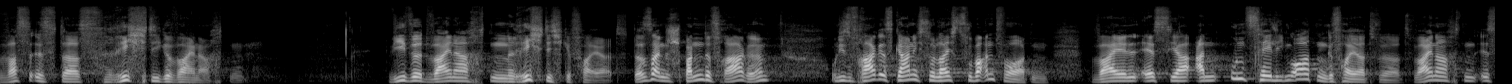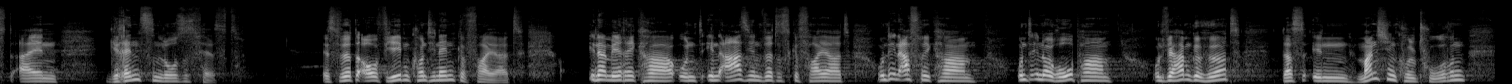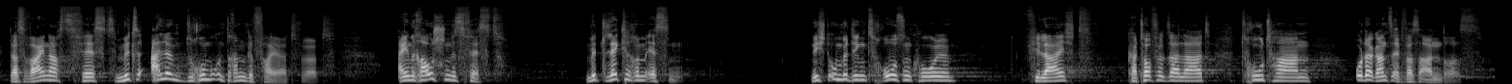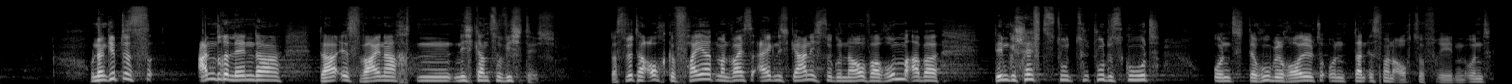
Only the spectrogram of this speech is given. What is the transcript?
Was ist das richtige Weihnachten? Wie wird Weihnachten richtig gefeiert? Das ist eine spannende Frage. Und diese Frage ist gar nicht so leicht zu beantworten, weil es ja an unzähligen Orten gefeiert wird. Weihnachten ist ein grenzenloses Fest. Es wird auf jedem Kontinent gefeiert. In Amerika und in Asien wird es gefeiert und in Afrika und in Europa. Und wir haben gehört, dass in manchen Kulturen das Weihnachtsfest mit allem drum und dran gefeiert wird. Ein rauschendes Fest mit leckerem Essen. Nicht unbedingt Rosenkohl, vielleicht Kartoffelsalat, Truthahn oder ganz etwas anderes. Und dann gibt es andere Länder, da ist Weihnachten nicht ganz so wichtig. Das wird da auch gefeiert, man weiß eigentlich gar nicht so genau warum, aber dem Geschäft tut, tut es gut und der Rubel rollt und dann ist man auch zufrieden. Und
